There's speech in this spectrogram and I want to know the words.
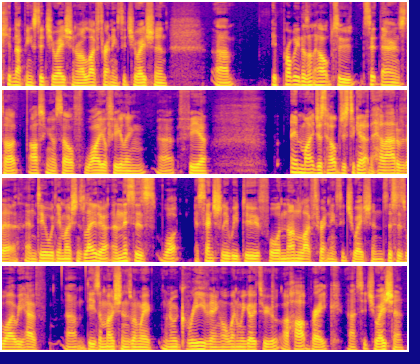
kidnapping situation or a life threatening situation, um, it probably doesn't help to sit there and start asking yourself why you're feeling uh, fear. It might just help just to get the hell out of there and deal with the emotions later. And this is what essentially we do for non-life threatening situations. This is why we have um, these emotions when we're when we're grieving or when we go through a heartbreak uh, situation,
